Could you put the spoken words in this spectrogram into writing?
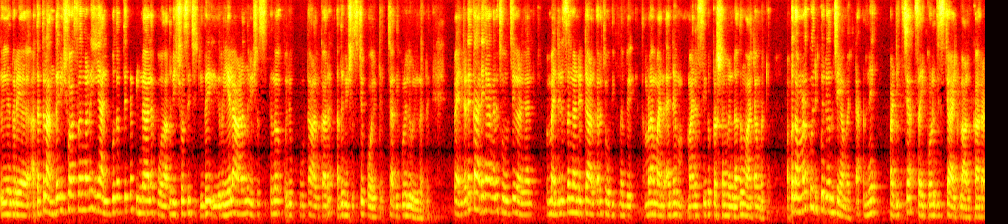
എന്താ പറയുക അത്തരത്തിൽ അന്ധവിശ്വാസങ്ങൾ ഈ അത്ഭുതത്തിന്റെ പിന്നാലെ പോകുന്നത് അത് വിശ്വസിച്ചിട്ട് ഇത് റിയൽ ആണെന്ന് വിശ്വസിക്കുന്ന ഒരു കൂട്ടം ആൾക്കാർ അത് വിശ്വസിച്ച് പോയിട്ട് ചതിക്കുള്ളിൽ വീഴുന്നുണ്ട്. ഇപ്പൊ എന്റെ കാര്യങ്ങൾ അങ്ങനെ ചോദിച്ചു കഴിഞ്ഞാൽ ഇപ്പൊ മെന്റലിസം കണ്ടിട്ട് ആൾക്കാർ ചോദിക്കുന്നുണ്ട്. നമ്മളെ എന്റെ മാനസിക പ്രശ്നങ്ങളുണ്ട് അത് മാറ്റാൻ പറ്റും. അപ്പൊ നമ്മളൊക്കെ ഒരിക്കലും ഒന്നും ചെയ്യാൻ പറ്റില്ല. അതിന് പഠിച്ച സൈക്കോളജിസ്റ്റ് ആയിട്ടുള്ള ആൾക്കാരെ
